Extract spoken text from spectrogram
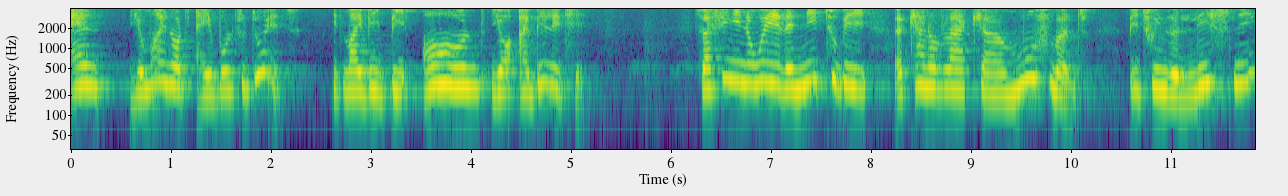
and you might not able to do it. It might be beyond your ability. So I think in a way there need to be a kind of like a movement between the listening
